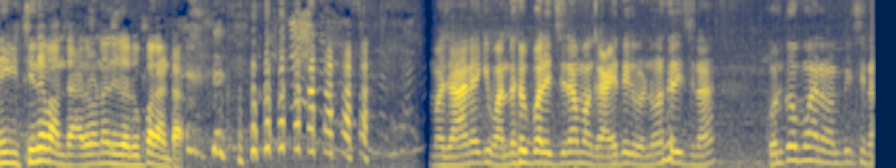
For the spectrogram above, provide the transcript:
నీకు ఇచ్చిందే వంద అది రెండు వందల ఇరవై రూపాయలు అంట మా జానకి వంద రూపాయలు ఇచ్చిన మా గాయత్రికి రెండు వందలు ఇచ్చిన కొనుక్కోపోని పంపించిన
